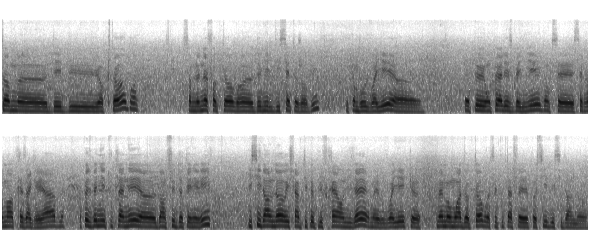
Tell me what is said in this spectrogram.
sommes euh, début octobre, nous sommes le 9 octobre 2017 aujourd'hui et comme vous le voyez euh, on peut, aller se baigner, donc c'est vraiment très agréable. On peut se baigner toute l'année euh, dans le sud de Tenerife. Ici dans le nord il fait un petit peu plus frais en hiver mais vous voyez que même au mois d'octobre c'est tout à fait possible ici dans le nord.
